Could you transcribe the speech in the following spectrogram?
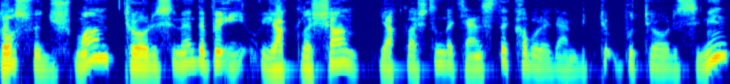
dost ve düşman teorisine de yaklaşan, yaklaştığında kendisi de kabul eden bu teorisinin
